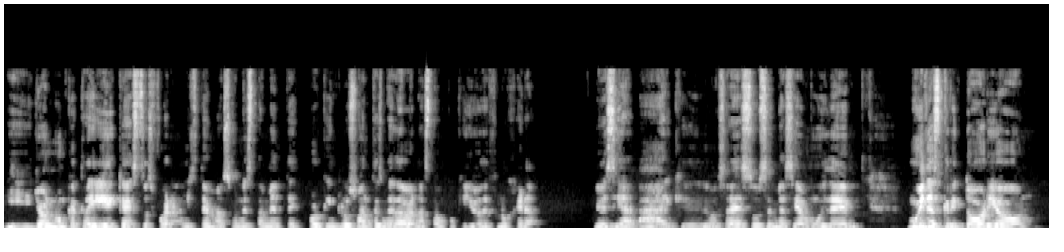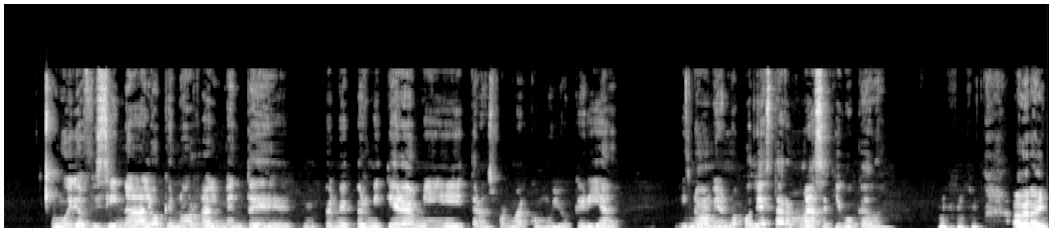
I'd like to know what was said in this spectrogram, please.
y yo nunca creí que estos fueran mis temas, honestamente, porque incluso antes me daban hasta un poquillo de flojera. Yo decía, ay, que, o sea, eso se me hacía muy de, muy de escritorio, muy de oficina, algo que no realmente me permitiera a mí transformar como yo quería. Y no, mira, no podía estar más equivocada. A ver, ahí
